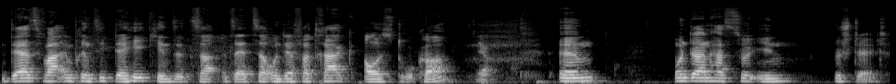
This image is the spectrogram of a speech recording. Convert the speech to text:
das war im Prinzip der Häkchensetzer Setzer und der Vertragausdrucker. Ja. Ähm, und dann hast du ihn bestellt.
